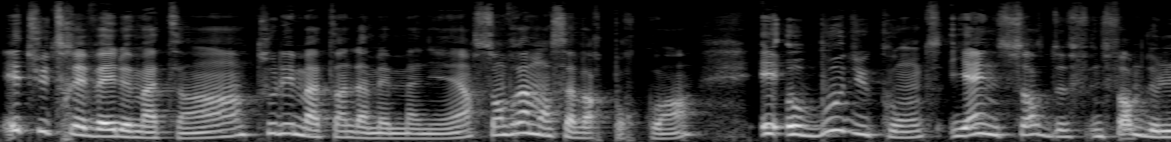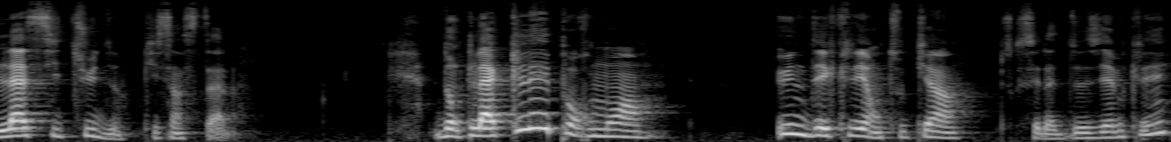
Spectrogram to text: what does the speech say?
et tu te réveilles le matin, tous les matins de la même manière, sans vraiment savoir pourquoi. Et au bout du compte, il y a une sorte forme de lassitude qui s'installe. Donc la clé pour moi, une des clés en tout cas, puisque c'est la deuxième clé,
